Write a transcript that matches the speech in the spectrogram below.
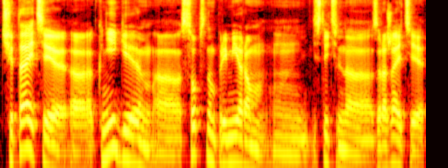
читайте э, книги собственным примером. Действительно, заражайте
